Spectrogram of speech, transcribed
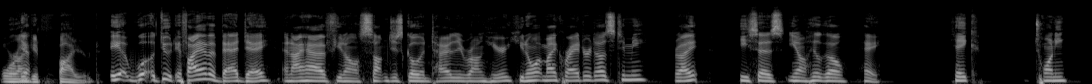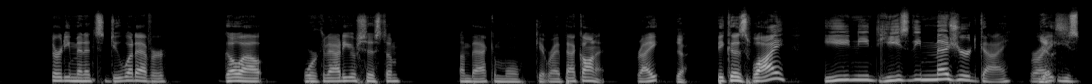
or I get fired. Yeah, well, dude, if I have a bad day and I have, you know, something just go entirely wrong here, you know what Mike Ryder does to me, right? He says, you know, he'll go, hey, take 20, 30 minutes, do whatever, go out, work it out of your system, come back and we'll get right back on it, right? Yeah. Because why? He need he's the measured guy, right? Yes. He's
